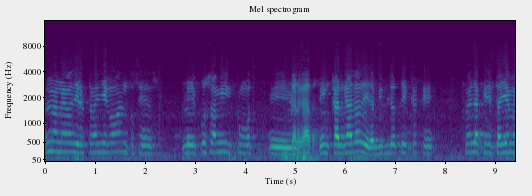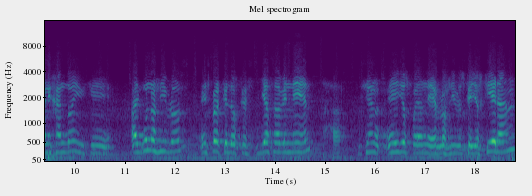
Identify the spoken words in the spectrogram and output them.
una nueva directora llegó, entonces me puso a mí como eh, encargada. encargada de la biblioteca que soy la que estaría manejando y que algunos libros es para que los que ya saben leer, ellos puedan leer los libros que ellos quieran.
